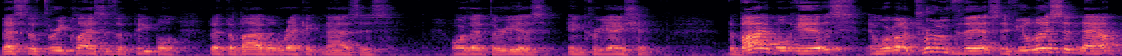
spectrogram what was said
That's the three classes of people that the Bible recognizes or that there is in creation. The Bible is, and we're going to prove this if you listen now,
